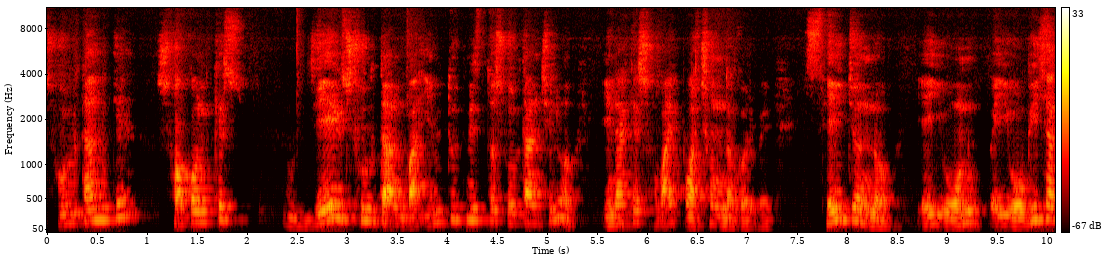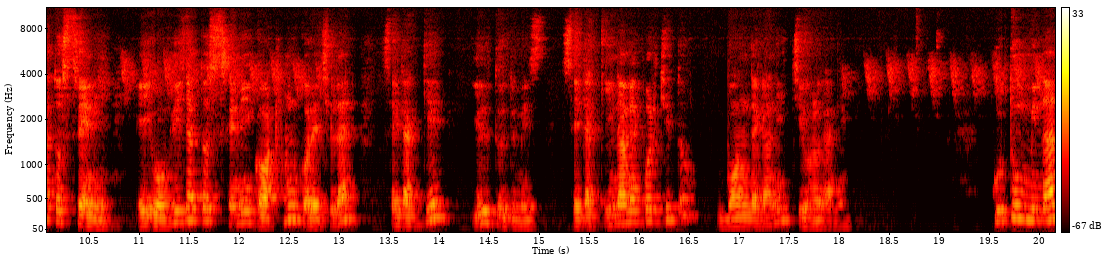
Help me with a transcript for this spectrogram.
সুলতানকে সকলকে যে সুলতান বা ইলতুৎমিশ তো সুলতান ছিল, এনাকে সবাই পছন্দ করবে। সেই জন্য এই অনু, এই অভিজাত শ্রেণি, এই অভিজাত শ্রেণি গঠন করেছিলেন সেটাকে ইলতুৎমিশ সেটা কি নামে পরিচিত? বন্দেগানি চিহলগানি কুতুব মিনার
